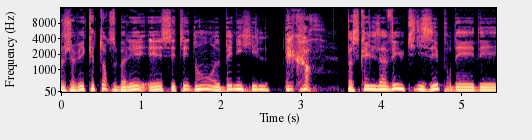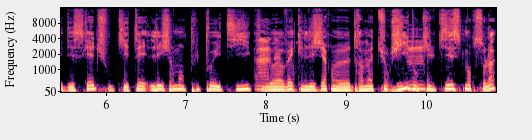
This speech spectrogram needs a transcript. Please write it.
J'avais 14 balais et c'était dans Benny Hill. D'accord parce qu'il l'avait utilisé pour des, des, des sketchs où, qui étaient légèrement plus poétiques ah, ou avec une légère euh, dramaturgie. Donc mhm. il utilisait ce morceau-là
